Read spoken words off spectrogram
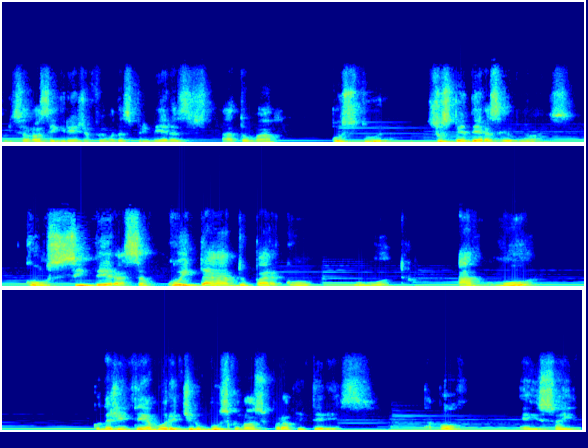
por isso a nossa igreja foi uma das primeiras a tomar postura, suspender as reuniões, consideração, cuidado para com o outro, amor. Quando a gente tem amor, a gente não busca o nosso próprio interesse. Tá bom? É isso aí.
